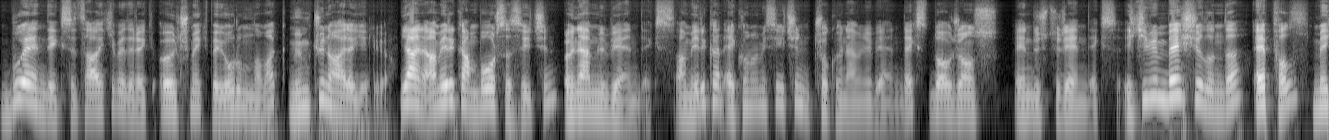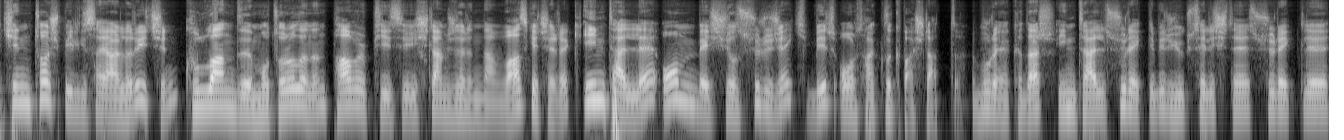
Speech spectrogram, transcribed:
bu endeksi takip ederek ölçmek ve yorumlamak mümkün hale geliyor. Yani Amerikan borsası için önemli bir endeks. Amerikan ekonomisi için çok önemli bir endeks. Dow Jones Endüstri Endeksi. 2005 yılında Apple Macintosh bilgisayarları için kullandığı Motorola'nın PowerPC işlemcilerinden vazgeçerek Intel'le 15 yıl sürecek bir ortaklık başlattı. Buraya kadar Intel sürekli bir yükselişte, sürekli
